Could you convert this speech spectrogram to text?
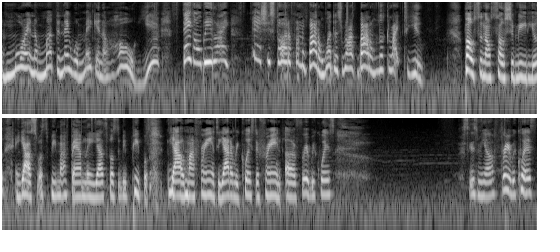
more in a month than they were making a whole year, they gonna be like, man, she started from the bottom. What does rock bottom look like to you? Posting on social media, and y'all supposed to be my family, and y'all supposed to be people. Y'all my friends, and y'all done requested friend uh friend request. Excuse me, y'all. Friend request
